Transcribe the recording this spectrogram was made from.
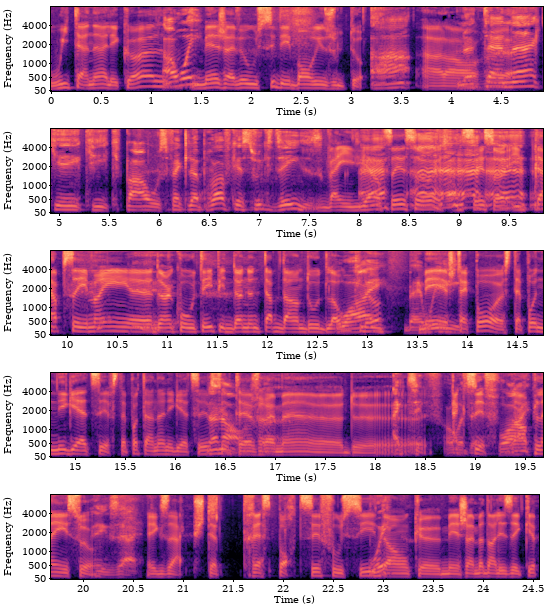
oui tannant à l'école, Ah oui? mais j'avais aussi des bons résultats. Ah, Alors, le euh, tannant qui, qui, qui passe. Fait que le prof, qu'est-ce que tu veux qu'il dise? ben, il Hein? regarde, c'est ça, c'est ça. Il tape ses mains euh, d'un côté puis il te donne une tape dans le dos de l'autre. Ouais, ben Mais oui. j'étais pas, c'était pas négatif, c'était pas tannant négatif, c'était vraiment euh, de Actif, on va actif. Ouais. en plein ça. Exact. Exact. Puis j'étais très sportif aussi, Oui. donc mais jamais dans les équipes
